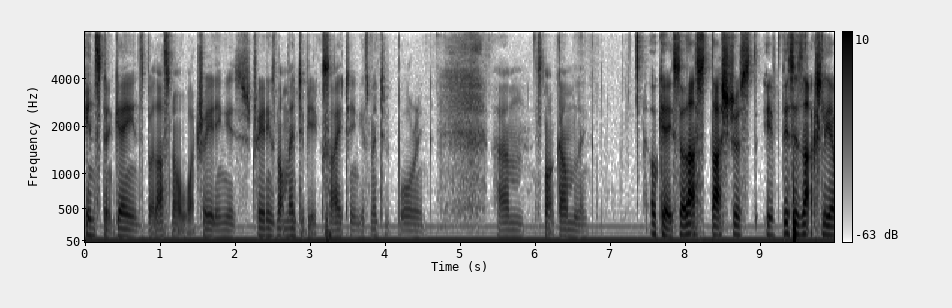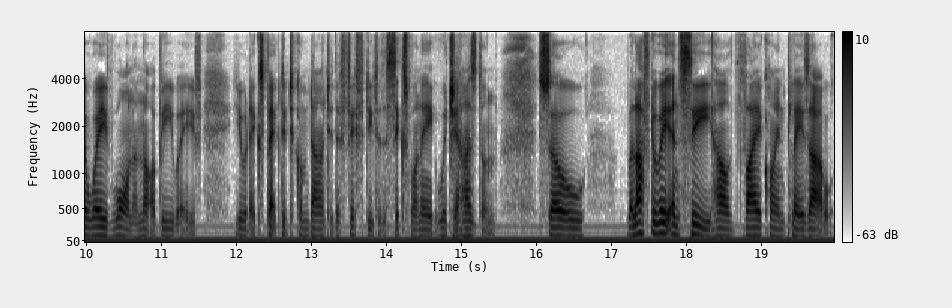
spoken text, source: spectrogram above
instant gains, but that's not what trading is. Trading is not meant to be exciting; it's meant to be boring. Um, it's not gambling. Okay, so that's that's just if this is actually a wave one and not a B wave, you would expect it to come down to the 50 to the 618, which it has done. So we'll have to wait and see how Viacoin plays out.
